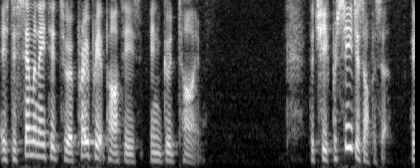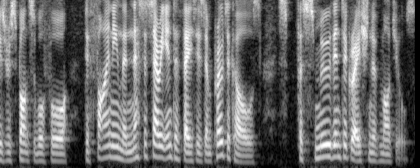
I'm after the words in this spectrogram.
is disseminated to appropriate parties in good time. The Chief Procedures Officer, who's responsible for defining the necessary interfaces and protocols for smooth integration of modules.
